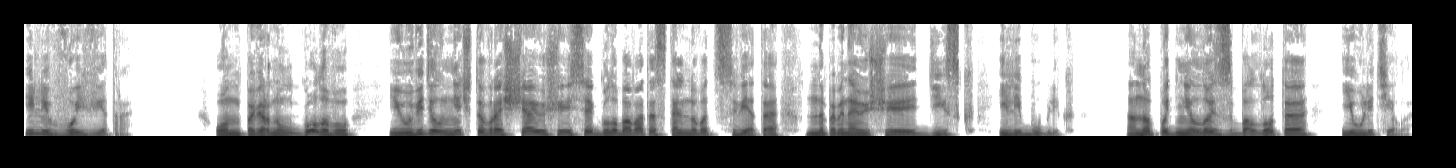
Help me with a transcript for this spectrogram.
или вой ветра. Он повернул голову и увидел нечто вращающееся голубовато-стального цвета, напоминающее диск или бублик. Оно поднялось с болота и улетело.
